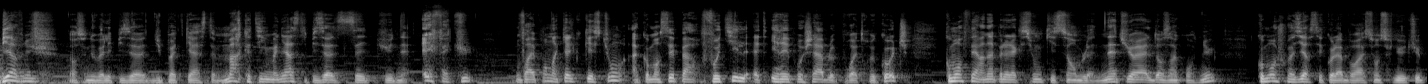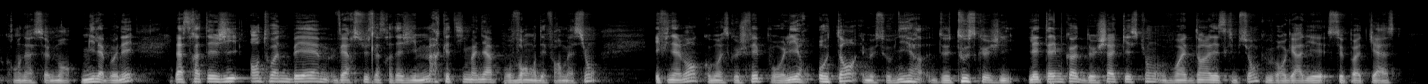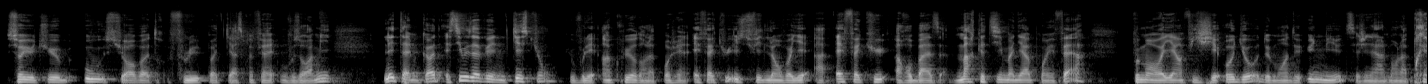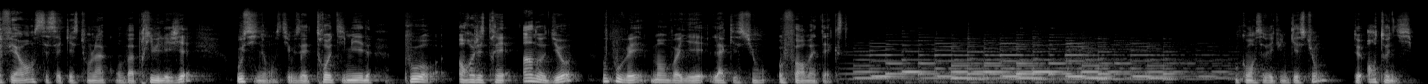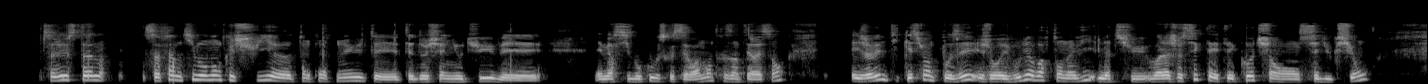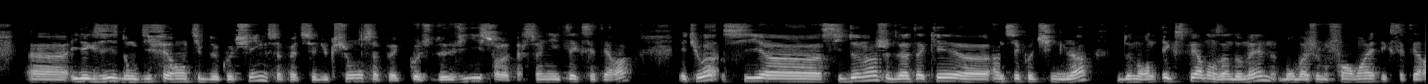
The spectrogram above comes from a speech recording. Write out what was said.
Bienvenue dans ce nouvel épisode du podcast Marketing Mania. Cet épisode, c'est une FAQ. On va répondre à quelques questions, à commencer par faut-il être irréprochable pour être coach? Comment faire un appel à l'action qui semble naturel dans un contenu? Comment choisir ses collaborations sur YouTube quand on a seulement 1000 abonnés? La stratégie Antoine BM versus la stratégie Marketing Mania pour vendre des formations. Et finalement, comment est-ce que je fais pour lire autant et me souvenir de tout ce que je lis? Les timecodes de chaque question vont être dans la description, que vous regardiez ce podcast sur YouTube ou sur votre flux podcast préféré, on vous aura mis les timecodes. Et si vous avez une question que vous voulez inclure dans la prochaine FAQ, il suffit de l'envoyer à faq.marketingmania.fr. Vous pouvez m'envoyer un fichier audio de moins de une minute, c'est généralement la préférence, c'est ces questions-là qu'on va privilégier. Ou sinon, si vous êtes trop timide pour enregistrer un audio, vous pouvez m'envoyer la question au format texte. On commence avec une question de Anthony. Salut Stan, ça fait un petit moment que je suis euh, ton contenu, tes, deux chaînes YouTube et, merci beaucoup parce que c'est vraiment très intéressant. Et j'avais une petite question à te poser et j'aurais voulu avoir ton avis là-dessus. Voilà, je sais que tu as été coach en séduction. Euh, il existe donc différents types de coaching. Ça peut être séduction, ça peut être coach de vie, sur la personnalité, etc. Et tu vois, si, euh, si demain je devais attaquer un de ces coachings-là, de me rendre expert dans un domaine, bon bah je me formerais, etc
